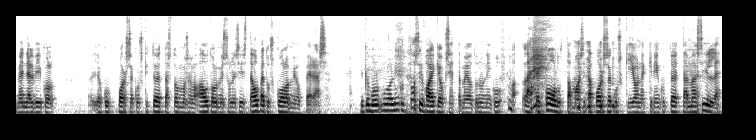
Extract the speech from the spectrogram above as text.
mennellä viikolla joku Porsche-kuski tööttäisi tuommoisella autolla, missä oli siis sitä opetuskolmio perässä. Niin kyllä mulla, mulla oli niin kuin tosi vaikeuksia, että mä joutunut niin kuin lähteä kouluttamaan sitä Porsche-kuskia jonnekin niin kuin tööttämään sille,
